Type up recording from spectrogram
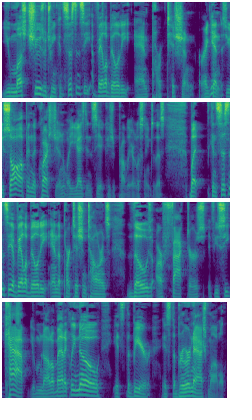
You must choose between consistency, availability, and partition. Or again, as you saw up in the question, well, you guys didn't see it because you probably are listening to this, but consistency, availability, and the partition tolerance, those are factors. If you see cap, you'll automatically know it's the beer. It's the Brewer-Nash model.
